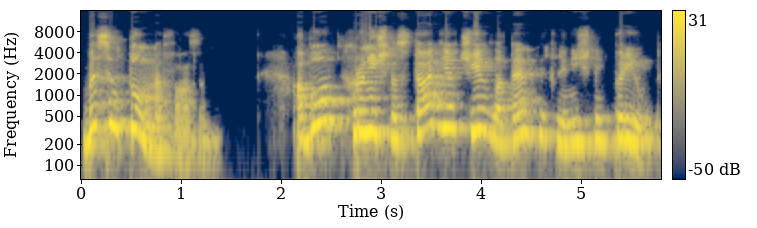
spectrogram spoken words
безсимптомна фаза або хронічна стадія чи латентний клінічний період.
